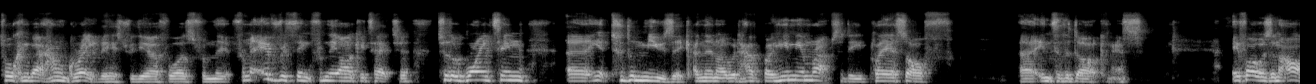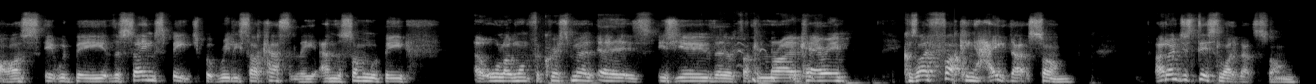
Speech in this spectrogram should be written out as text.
talking about how great the history of the Earth was from the from everything from the architecture to the writing uh, to the music, and then I would have Bohemian Rhapsody play us off uh, into the darkness. If I was an arse, it would be the same speech but really sarcastically, and the song would be uh, "All I Want for Christmas uh, is is You," the fucking Mariah Carey, because I fucking hate that song. I don't just dislike that song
